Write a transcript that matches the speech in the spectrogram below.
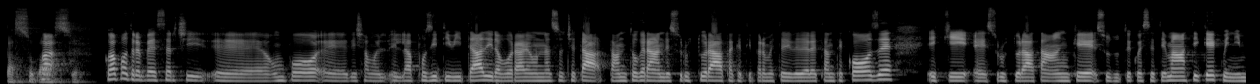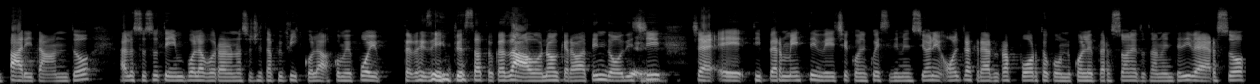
passo passo. Ma qua potrebbe esserci eh, un po' eh, diciamo la positività di lavorare in una società tanto grande, strutturata che ti permette di vedere tante cose e che è strutturata anche su tutte queste tematiche, quindi impari tanto, allo stesso tempo lavorare in una società più piccola come poi per esempio è stato Casavo, no? che eravate in 12, eh. cioè, e ti permette invece con queste dimensioni, oltre a creare un rapporto con, con le persone totalmente diverso,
